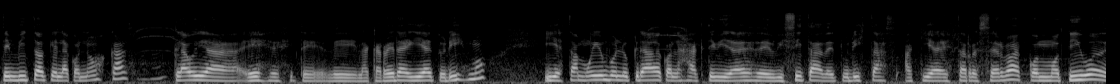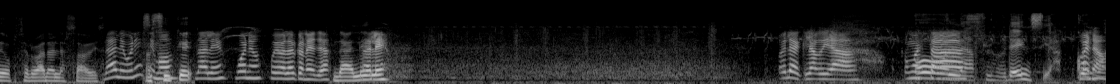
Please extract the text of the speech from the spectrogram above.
Te invito a que la conozcas. Claudia es de, de la carrera de guía de turismo y está muy involucrada con las actividades de visita de turistas aquí a esta reserva con motivo de observar a las aves. Dale, buenísimo. Dale, bueno, voy a hablar con ella. Dale. Dale. Hola Claudia, ¿cómo estás? Hola Florencia, ¿cómo bueno,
